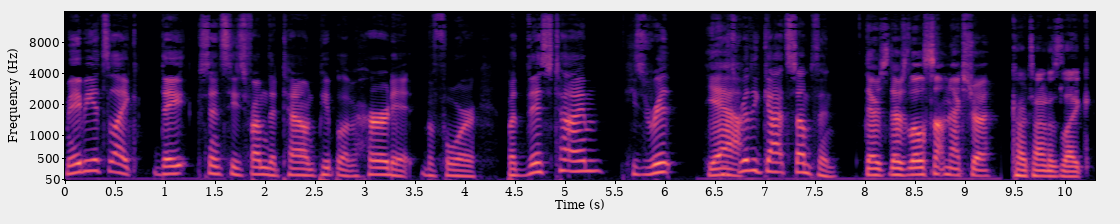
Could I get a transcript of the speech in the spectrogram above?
Maybe it's like they, since he's from the town, people have heard it before, but this time he's re- Yeah, he's really got something. there's there's a little something extra. Cartana's like,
